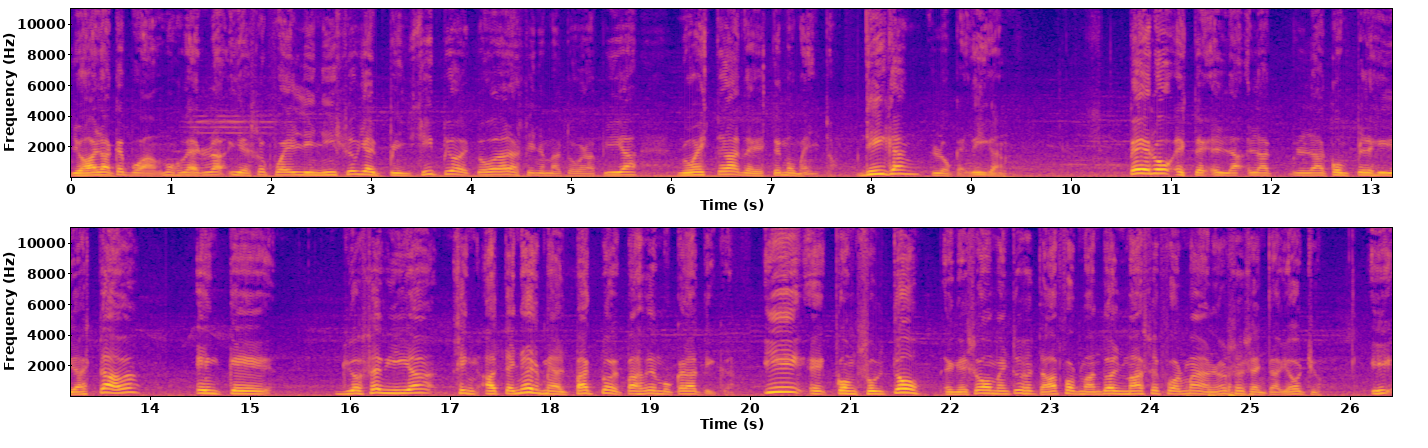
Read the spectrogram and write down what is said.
Y ojalá que podamos verla. Y eso fue el inicio y el principio de toda la cinematografía nuestra de este momento. Digan lo que digan Pero este, la, complejidad estaba en que yo seguía sin atenerme al pacto de paz democrática y eh, consultó, en ese momento se estaba formando el MAS, se forma en el año 68 y,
